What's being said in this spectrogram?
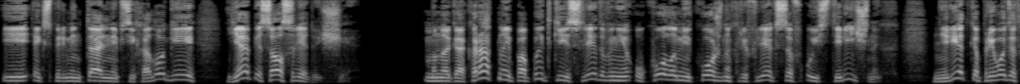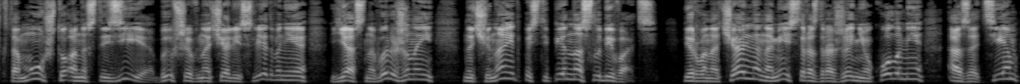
и экспериментальной психологии я писал следующее. Многократные попытки исследования уколами кожных рефлексов у истеричных нередко приводят к тому, что анестезия, бывшая в начале исследования ясно выраженной, начинает постепенно ослабевать, первоначально на месте раздражения уколами, а затем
